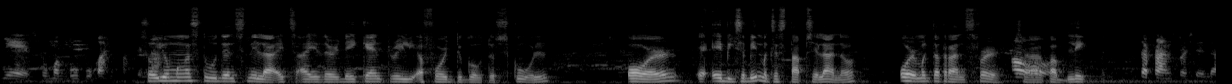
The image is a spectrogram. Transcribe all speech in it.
Yes, kung magbubukas pa sila. So yung mga students nila, it's either they can't really afford to go to school or e- ibig sabihin magsa-stop sila, no? Or magta-transfer sa Oo. public. sa transfer sila.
